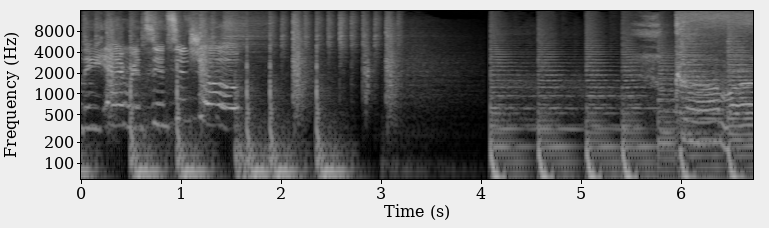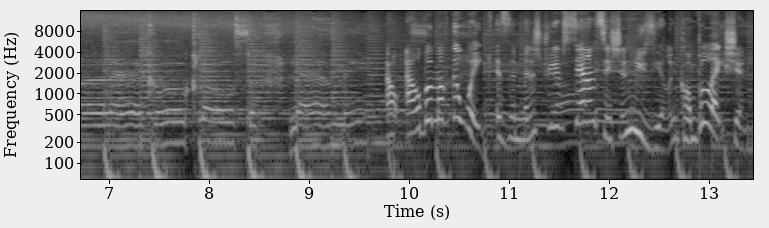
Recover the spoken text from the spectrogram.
on the Erin Simpson Show. Come a little closer, let me. Our album of the week is the Ministry of Sound Session New Zealand compilation.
